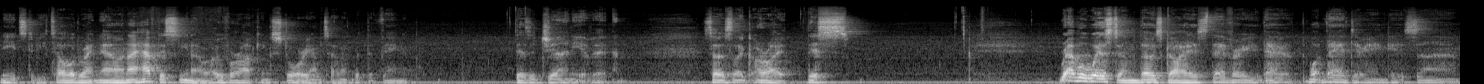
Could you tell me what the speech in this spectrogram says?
needs to be told right now. And I have this, you know, overarching story I'm telling with the thing there's a journey of it. And so it's like, all right, this Rebel Wisdom, those guys, they're very, they're what they're doing is um,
